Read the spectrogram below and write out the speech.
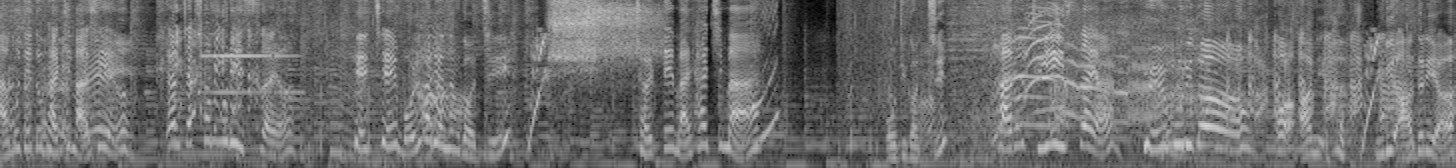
아무데도 가지 마세요. 깜짝 선물이 있어요. 대체 뭘 하려는 거지? 절대 말하지 마. 어디 갔지? 바로 뒤에 있어요. 괴물이다. 어, 아니, 우리 아들이야.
